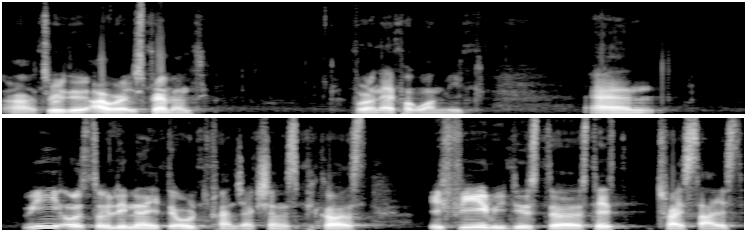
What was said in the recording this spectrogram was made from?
uh, through the, our experiment for an epoch one week, and we also eliminate the old transactions because if we reduce the state trie size,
